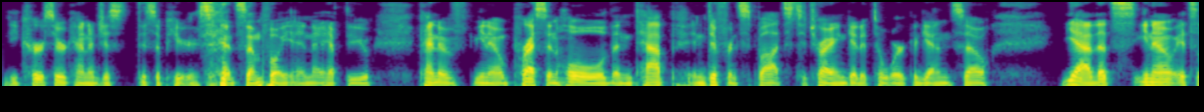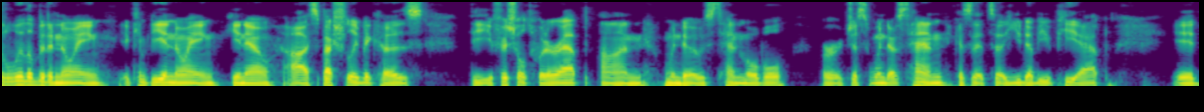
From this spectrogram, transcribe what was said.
the cursor kind of just disappears at some point and I have to kind of, you know, press and hold and tap in different spots to try and get it to work again. So yeah, that's, you know, it's a little bit annoying. It can be annoying, you know, uh, especially because the official Twitter app on Windows 10 mobile or just Windows 10 because it's a UWP app, it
